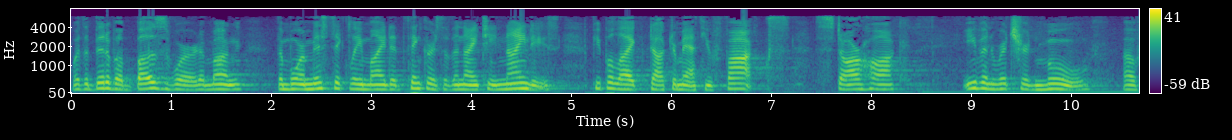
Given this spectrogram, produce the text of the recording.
was a bit of a buzzword among the more mystically minded thinkers of the 1990s. People like Dr. Matthew Fox, Starhawk, even Richard Mouw of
